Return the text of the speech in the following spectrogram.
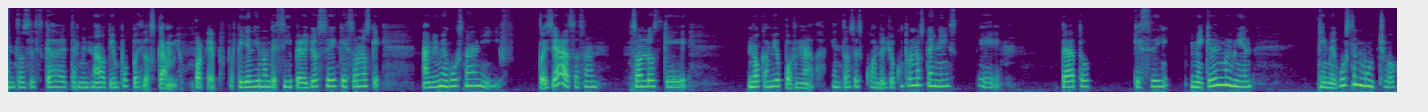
Entonces, cada determinado tiempo, pues los cambio. ¿Por Porque ya dieron de sí, pero yo sé que son los que a mí me gustan y pues ya, o sea, son son los que no cambio por nada. Entonces, cuando yo compro unos tenis, eh, trato que se me queden muy bien, que me gusten mucho.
